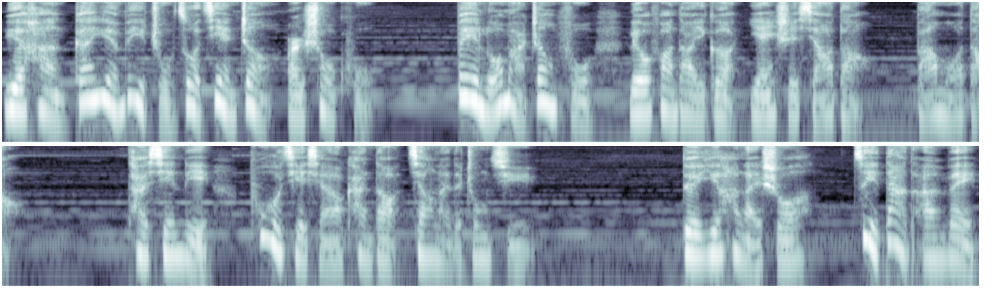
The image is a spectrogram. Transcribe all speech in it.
约翰甘愿为主做见证而受苦，被罗马政府流放到一个岩石小岛拔摩岛，他心里迫切想要看到将来的终局。对约翰来说，最大的安慰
